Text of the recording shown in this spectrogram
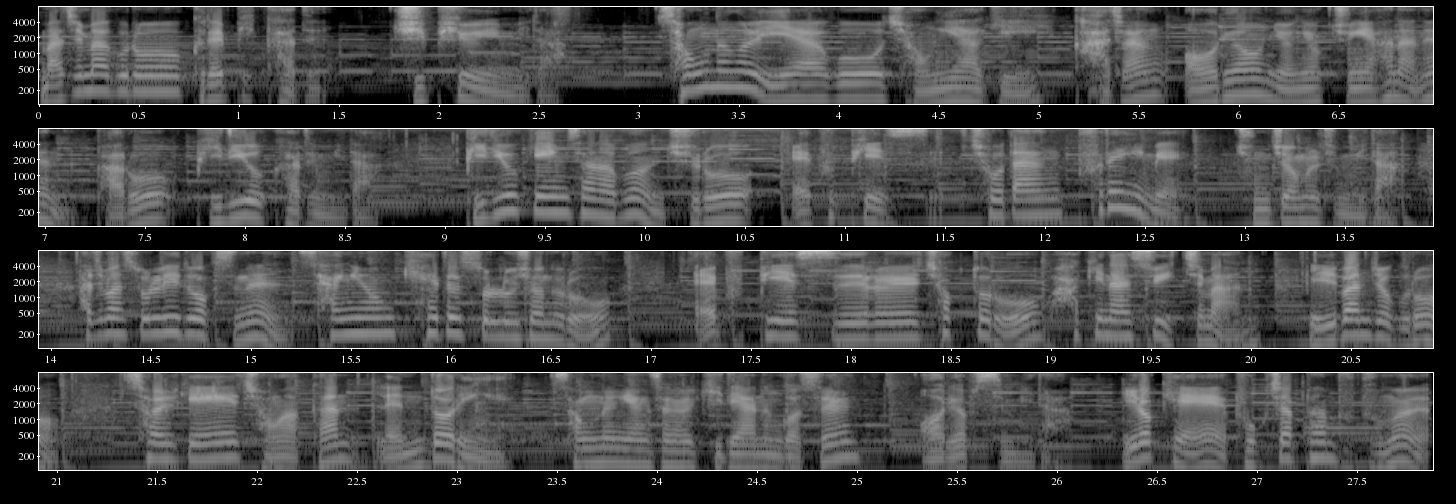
마지막으로 그래픽카드 GPU입니다. 성능을 이해하고 정의하기 가장 어려운 영역 중에 하나는 바로 비디오 카드입니다. 비디오 게임 산업은 주로 FPS, 초당 프레임에 중점을 둡니다. 하지만 솔리드웍스는 상용 CAD 솔루션으로 FPS를 척도로 확인할 수 있지만 일반적으로 설계의 정확한 렌더링에 성능 향상을 기대하는 것을 어렵습니다. 이렇게 복잡한 부품을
